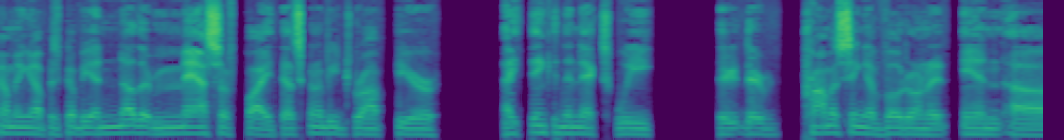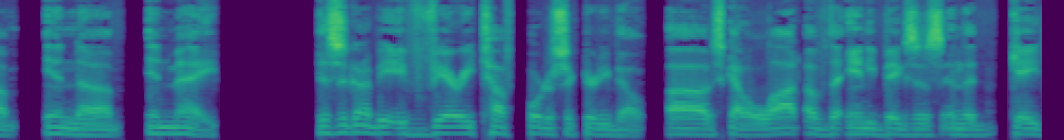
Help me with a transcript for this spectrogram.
coming up. It's going to be another massive fight. That's going to be dropped here, I think, in the next week. They're, they're promising a vote on it in uh, in uh, in May. This is going to be a very tough border security bill. Uh, it's got a lot of the Andy Biggses and the Gaetz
